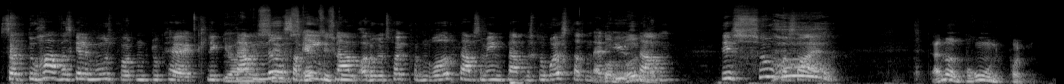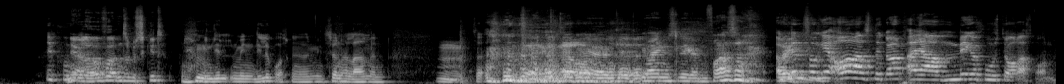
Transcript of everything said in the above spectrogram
Så du har forskellige moves på den. Du kan klikke Johannes knappen ned som en knap, ud. og du kan trykke på den røde knap som en knap. Hvis du ryster den, er det Y-knappen. Det er super sejt. Der er noget brunt på den. Det er Nikolaj, pur. hvorfor er den så beskidt? min, lille, min lillebror, min søn har leget med den. Hmm. Okay, okay. Johannes lægger den fra sig. Men den fungerer overraskende godt, og jeg er mega positiv overrasket over den.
